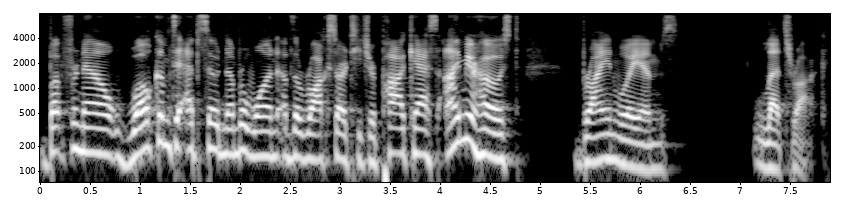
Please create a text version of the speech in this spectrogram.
But for now, welcome to episode number one of the Rockstar Teacher Podcast. I'm your host, Brian Williams. Let's rock.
